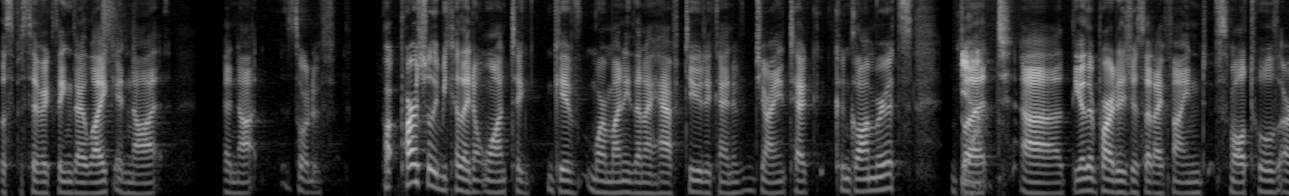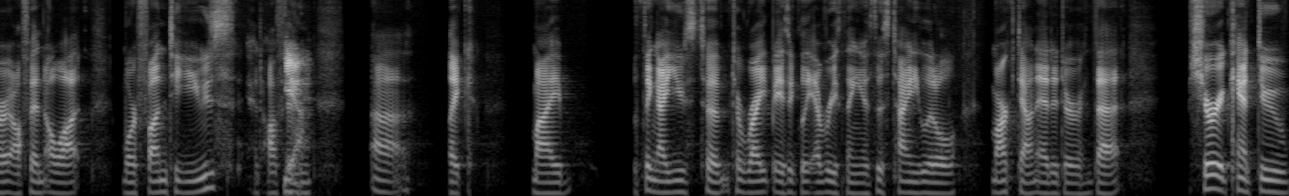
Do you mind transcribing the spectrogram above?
the specific things I like and not and not sort of partially because I don't want to give more money than I have to to kind of giant tech conglomerates. But yeah. uh, the other part is just that I find small tools are often a lot more fun to use, and often, yeah. uh, like my the thing I use to to write basically everything is this tiny little Markdown editor that sure it can't do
